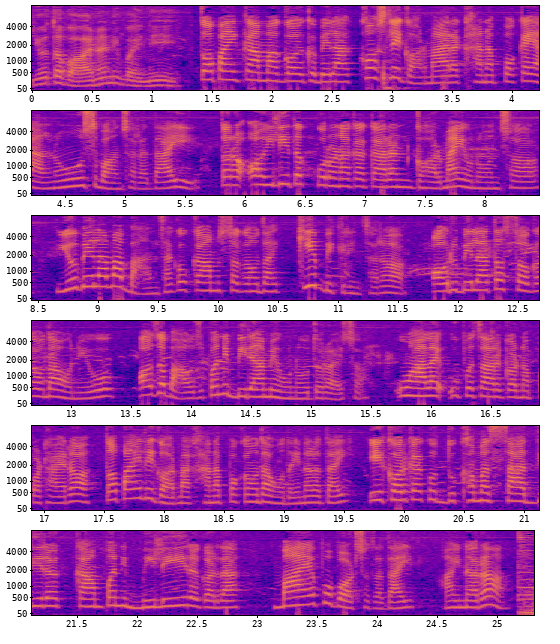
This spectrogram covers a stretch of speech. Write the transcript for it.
यो त भएन नि बहिनी। तपाईँ काममा गएको बेला कसले घरमा आएर खाना पकाइहाल्नुहोस् भन्छ र दाई। तर अहिले त कोरोनाका कारण घरमै हुनुहुन्छ। यो बेलामा भान्साको काम सघाउँदा के बिग्रिन्छ र? अरू बेला त सघाउँदा हुने हो। अझ भाउजू पनि बिरामी हुनुहुँदो रहेछ। उहाँलाई उपचार गर्न पठाएर तपाईँले घरमा खाना पकाउँदा हुँदैन र दाई। एकअर्काको दुःखमा साथ दिएर काम पनि मिलेर गर्दा माया पो बढ्छ त दाई। होइन र?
